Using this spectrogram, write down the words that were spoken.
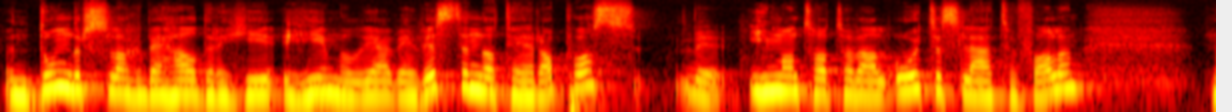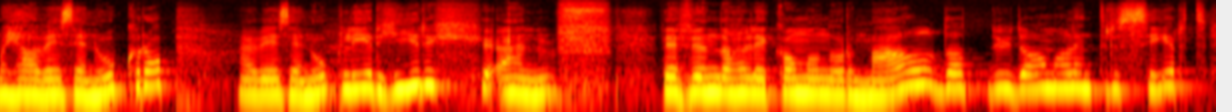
een donderslag bij heldere hemel. Ja, wij wisten dat hij rap was. Iemand had dat wel ooit eens laten vallen. Maar ja, wij zijn ook rap. En wij zijn ook leergierig. En wij vinden gelijk allemaal normaal dat u dat allemaal interesseert.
